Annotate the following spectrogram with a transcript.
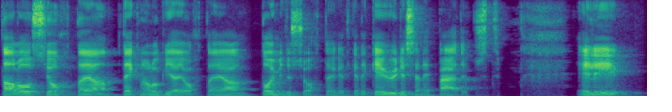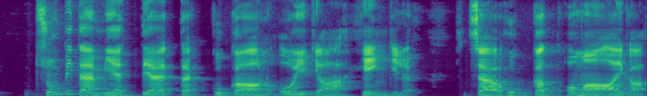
talousjohtaja, teknologiajohtaja, toimitusjohtaja, ketkä tekee yhdessä ne päätökset. Eli sun pitää miettiä, että kuka on oikea henkilö. Sä hukkat omaa aikaa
